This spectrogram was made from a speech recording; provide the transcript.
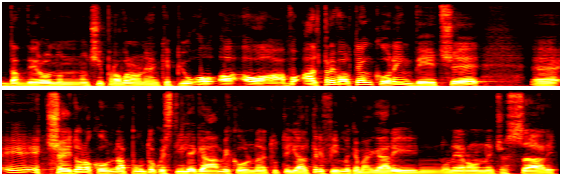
davvero non, non ci provano neanche più o, o, o altre volte ancora invece eh, eccedono con appunto questi legami con tutti gli altri film che magari non erano necessari.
